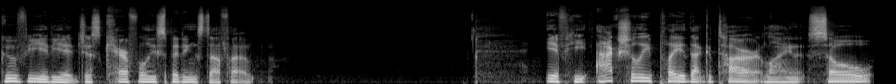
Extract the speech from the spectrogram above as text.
goofy idiot just carefully spitting stuff out. If he actually played that guitar line so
